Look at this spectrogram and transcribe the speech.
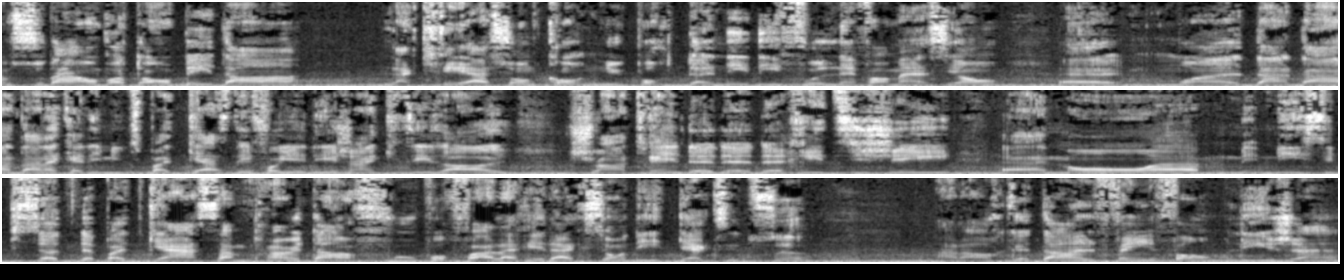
on- souvent, on va tomber dans la création de contenu pour donner des foules d'informations. Euh, moi, dans, dans, dans l'académie du podcast, des fois, il y a des gens qui disent ah, je suis en train de, de, de rédiger euh, mon euh, mes, épisodes de podcast, ça me prend un temps fou pour faire la rédaction des textes et tout ça. Alors que dans le fin fond, les gens,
